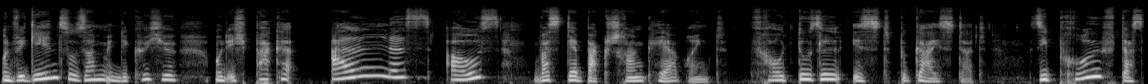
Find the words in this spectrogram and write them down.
Und wir gehen zusammen in die Küche und ich packe alles aus, was der Backschrank herbringt. Frau Dussel ist begeistert. Sie prüft das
